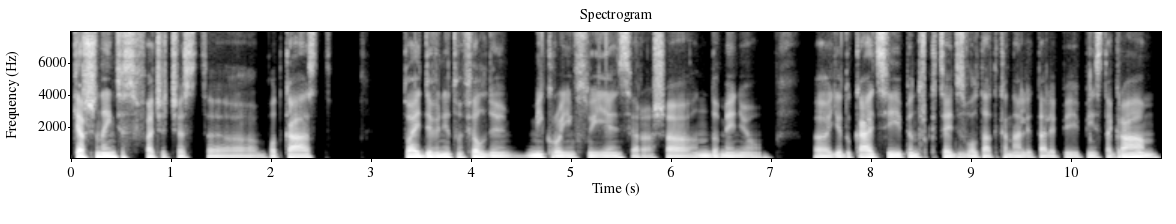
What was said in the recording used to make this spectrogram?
chiar și înainte să faci acest uh, podcast, tu ai devenit un fel de micro-influencer, așa, în domeniul uh, educației, pentru că ți-ai dezvoltat canalele tale pe, pe Instagram,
